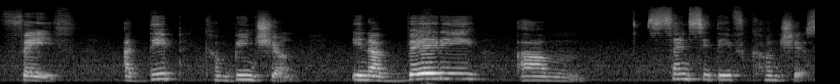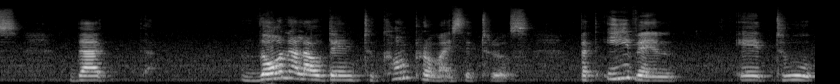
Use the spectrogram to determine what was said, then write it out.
faith, a deep conviction in a very um, sensitive conscience that don't allow them to compromise the truth, but even uh, to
